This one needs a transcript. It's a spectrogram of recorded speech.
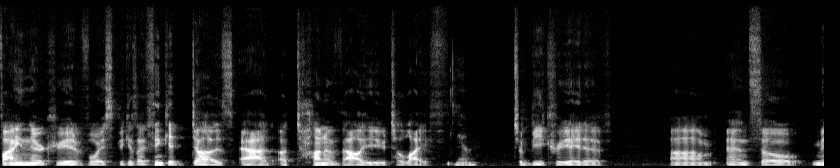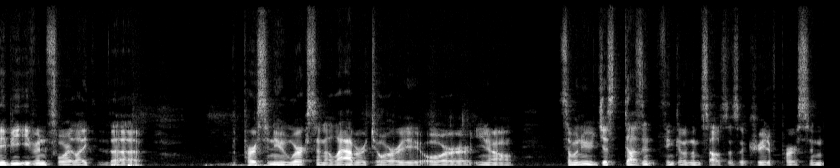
find their creative voice because i think it does add a ton of value to life yeah. to be creative um, and so maybe even for like the the person who works in a laboratory or you know someone who just doesn't think of themselves as a creative person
